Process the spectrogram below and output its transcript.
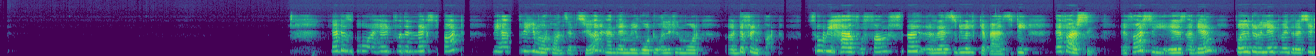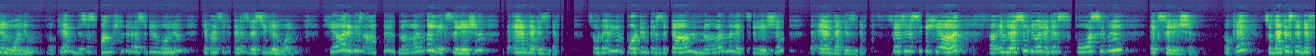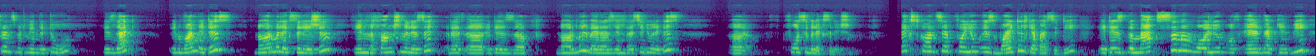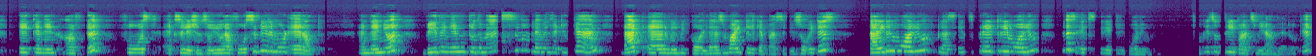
Let us go ahead for the next part. We have three more concepts here and then we'll go to a little more uh, different part. So we have functional residual capacity, FRC. FRC is again for you to relate with residual volume. Okay, this is functional residual volume capacity that is residual volume. Here it is after normal exhalation, the air that is left. So very important is the term normal exhalation, the air that is left. So if you see here uh, in residual, it is forcible exhalation. Okay, so that is the difference between the two is that in one it is normal exhalation, in the functional is it, uh, it is uh, normal whereas in residual it is uh, forcible exhalation. Next concept for you is vital capacity. It is the maximum volume of air that can be taken in after forced exhalation. So you have forcibly removed air out and then you're breathing in to the maximum level that you can. That air will be called as vital capacity. So it is tidal volume plus inspiratory volume plus expiratory volume. Okay, so three parts we have there. Okay.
